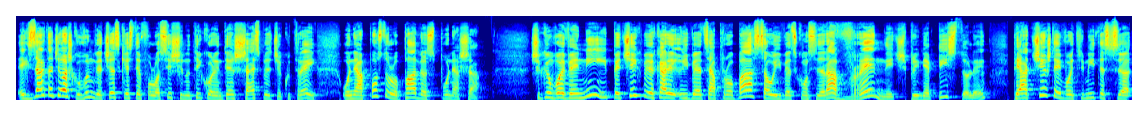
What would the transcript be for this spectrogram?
Exact același cuvânt grecesc este folosit și în 1 Corinteni 16 cu 3, unde Apostolul Pavel spune așa – și când voi veni, pe cei pe care îi veți aproba sau îi veți considera vrednici prin epistole, pe aceștia îi voi trimite să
